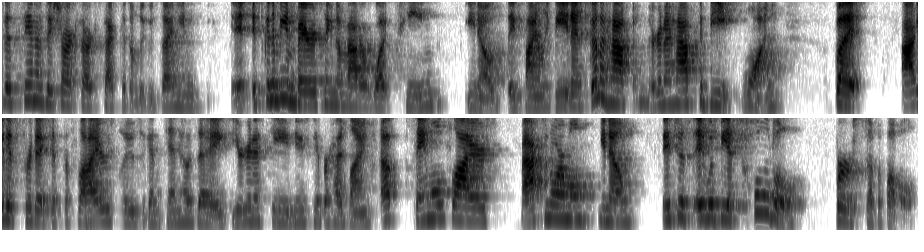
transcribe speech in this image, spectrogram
the San Jose Sharks are expected to lose. I mean, it, it's going to be embarrassing no matter what team you know they finally beat, and it's going to happen. They're going to have to beat one, but I just predict if the Flyers lose against San Jose, you're going to see newspaper headlines up, same old Flyers, back to normal. You know, it just it would be a total burst of a bubble.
